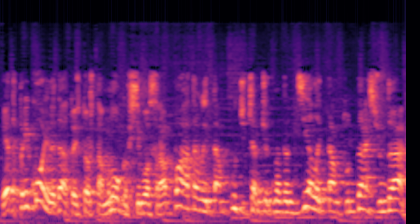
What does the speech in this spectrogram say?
И это прикольно, да, то есть то, что там много всего срабатывает, там куча там что-то надо делать, там туда-сюда.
